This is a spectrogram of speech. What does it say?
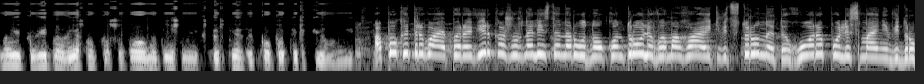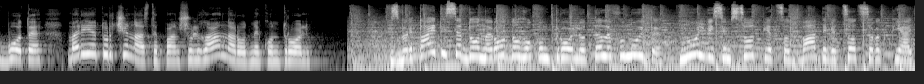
ну і відповідно висновку судово-медичної експертизи по потерпілому. А поки триває перевірка, журналісти народного контролю вимагають відсторонити гори полісменів від роботи. Марія Турчина, Степан Шульга, Народний контроль. Звертайтеся до народного контролю. Телефонуйте 0800 502 945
